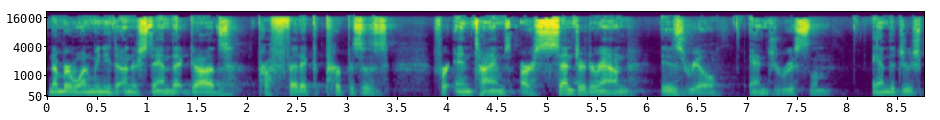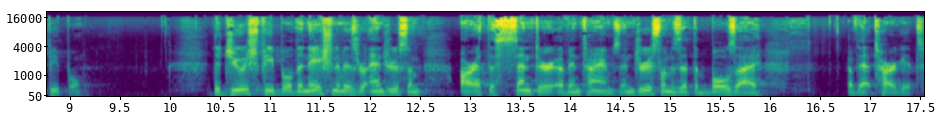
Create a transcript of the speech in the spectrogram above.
Number one, we need to understand that God's prophetic purposes for end times are centered around Israel and Jerusalem and the Jewish people. The Jewish people, the nation of Israel and Jerusalem are at the center of end times, and Jerusalem is at the bullseye of that target.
